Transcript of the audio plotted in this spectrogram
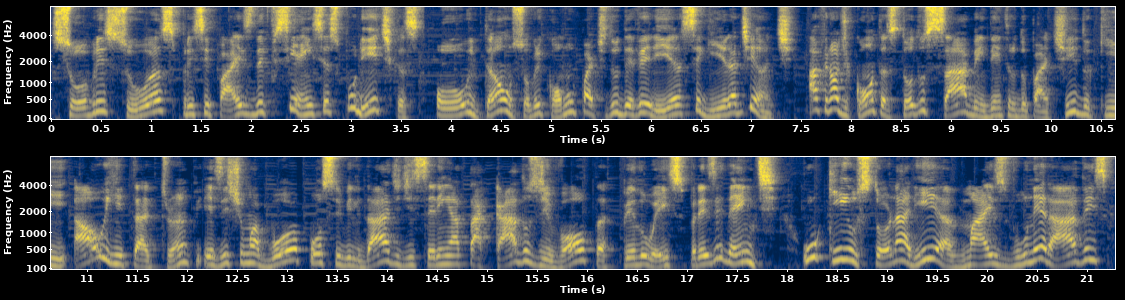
sobre suas principais deficiências políticas, ou então sobre como o partido deveria seguir adiante. Afinal de contas, todos sabem dentro do partido que, ao irritar Trump, existe uma boa possibilidade de serem atacados de volta pelo ex-presidente o que os tornaria mais vulneráveis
